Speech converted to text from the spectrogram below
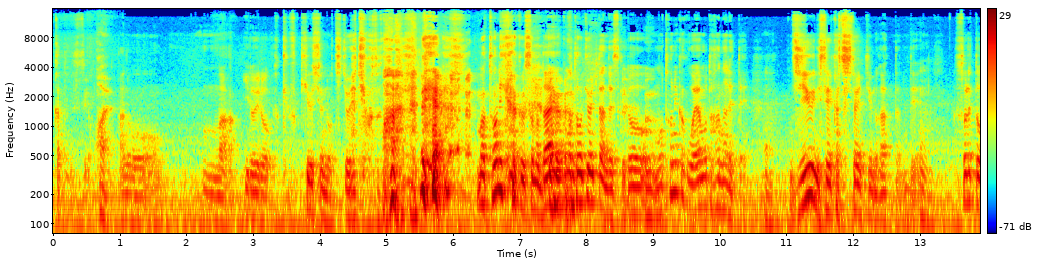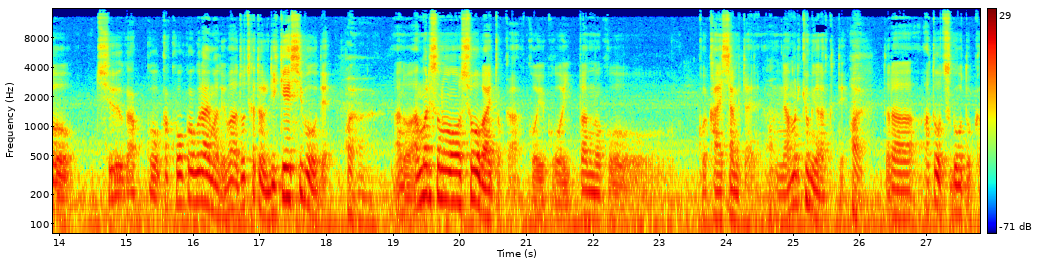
かったですよ。はい。あのまあいろいろ九州の父親ということで。で、まあ、とにかくその大学も 東京行ったんですけど、うん。もうとにかく親元離れて自由に生活したいっていうのがあったんで、うん。それと中学校か高校ぐらいまではどっちかというと理系志望ではいはいあのあんまりその商売とかこういうこう一般のこうこう会社みたいなのにあんまり興味がなくてはい。ただ後を継ごうとか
